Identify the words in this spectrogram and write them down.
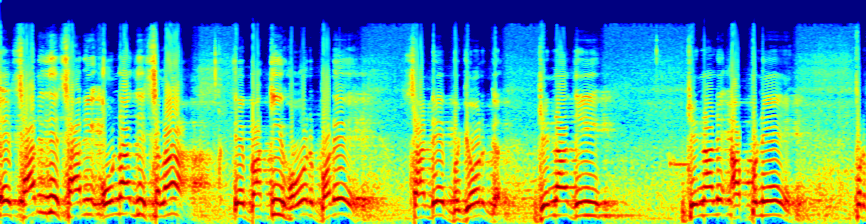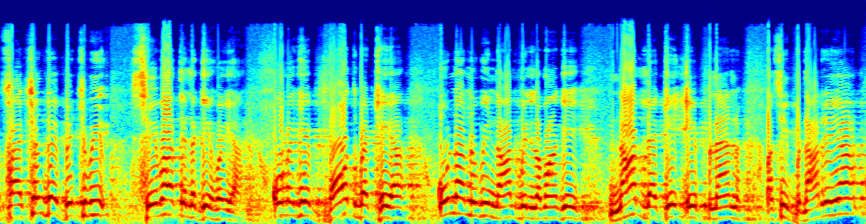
ਇਹ ਸਾਰੀ ਦੀ ਸਾਰੀ ਉਹਨਾਂ ਦੀ ਸਲਾਹ, ਤੇ ਬਾਕੀ ਹੋਰ ਬੜੇ ਸਾਡੇ ਬਜ਼ੁਰਗ, ਜਿਨ੍ਹਾਂ ਦੀ, ਜਿਨ੍ਹਾਂ ਨੇ ਆਪਣੇ ਪ੍ਰੋਫੈਸ਼ਨ ਦੇ ਵਿੱਚ ਵੀ ਸੇਵਾ ਤੇ ਲੱਗੇ ਹੋਏ ਆ। ਉਹ ਜੇ ਬਹੁਤ ਬੈਠੇ ਆ। ਉਹਨਾਂ ਨੂੰ ਵੀ ਨਾਲ ਵੀ ਲਵਾਂਗੇ। ਨਾਲ ਲੈ ਕੇ ਇਹ ਪਲਾਨ ਅਸੀਂ ਬਣਾ ਰਹੇ ਆ।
